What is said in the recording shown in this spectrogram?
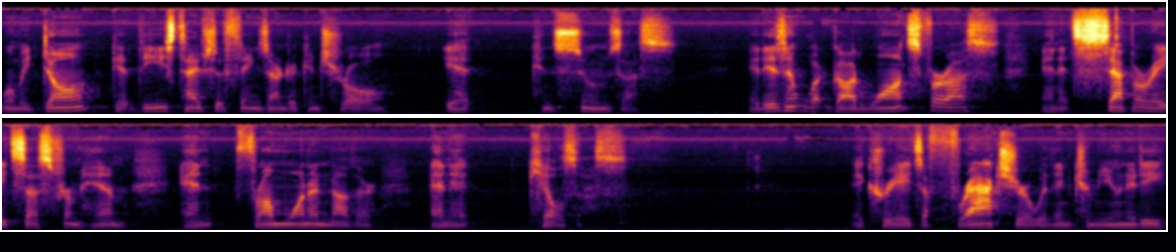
When we don't get these types of things under control, it consumes us. It isn't what God wants for us, and it separates us from Him and from one another, and it kills us. It creates a fracture within community,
